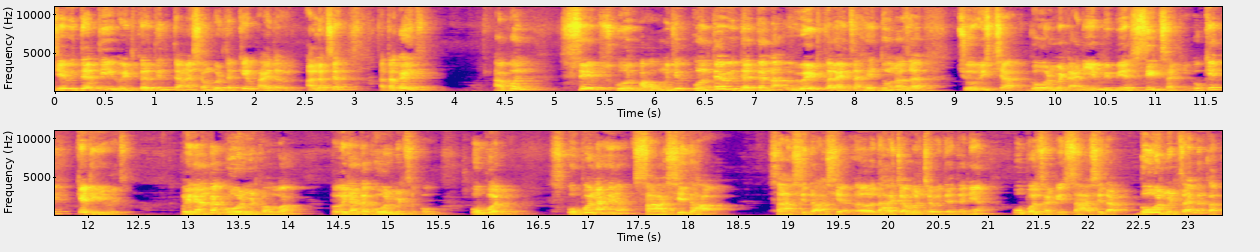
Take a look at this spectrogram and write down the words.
जे विद्यार्थी वेट करतील त्यांना शंभर टक्के फायदा होईल. आलं लक्षात? आता काही आपण सेफ स्कोअर पाहू. म्हणजे कोणत्या विद्यार्थ्यांना वेट करायचं आहे दोन हजार चोवीसच्या गव्हर्नमेंट आणि एमबीबीएस सीटसाठी ओके? कॅटेगरी वाईज पहिल्यांदा गव्हर्नमेंट पाहू हा. पहिल्यांदा गव्हर्नमेंटचं पाहू. ओपन ओपन आहे ना सहाशे दहा. सहाशे दहाशे दहाच्या वरच्या विद्यार्थ्यांनी ओपनसाठी सहाशे दहा. गव्हर्नमेंटचा आहे बरं का?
